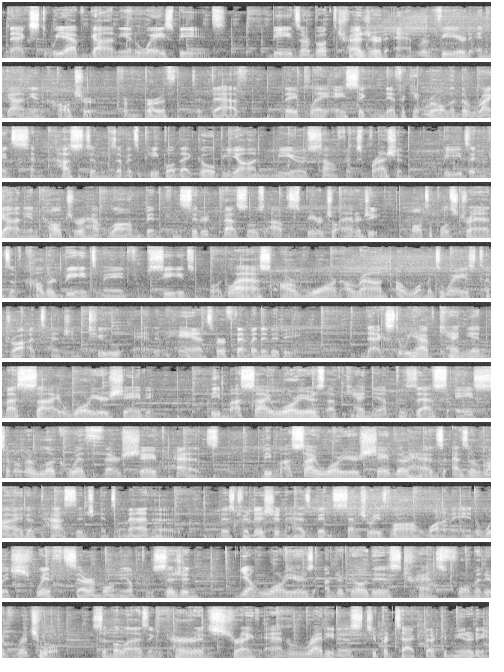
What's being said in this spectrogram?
Next, we have Ghanaian waist beads. Beads are both treasured and revered in Ghanaian culture. From birth to death, they play a significant role in the rites and customs of its people that go beyond mere self expression. Beads in Ghanaian culture have long been considered vessels of spiritual energy. Multiple strands of colored beads made from seeds or glass are worn around a woman's waist to draw attention to and enhance her femininity. Next, we have Kenyan Maasai warrior shaving. The Maasai warriors of Kenya possess a similar look with their shaved heads. The Maasai warriors shave their heads as a rite of passage into manhood. This tradition has been centuries long one in which, with ceremonial precision, young warriors undergo this transformative ritual, symbolizing courage, strength, and readiness to protect their community.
